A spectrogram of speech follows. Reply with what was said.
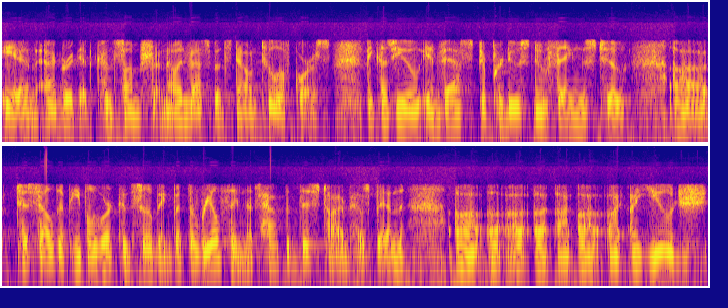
in aggregate consumption. Now, investment's down too, of course, because you invest to produce new things to uh, to sell to people who are consuming. But the real thing that's happened this time has been uh, a, a, a, a, a huge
